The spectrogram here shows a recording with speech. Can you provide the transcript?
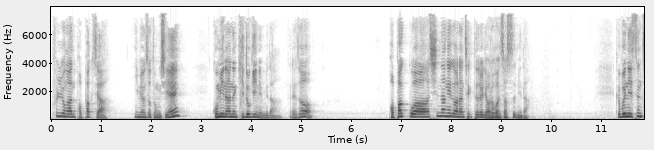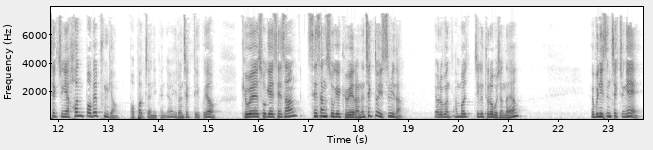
훌륭한 법학자이면서 동시에 고민하는 기독인입니다. 그래서 법학과 신앙에 관한 책들을 여러 권 썼습니다. 그분이 쓴 책 중에 헌법의 풍경, 법학자니까요. 이런 책도 있고요. 교회 속의 세상, 세상 속의 교회라는 책도 있습니다. 여러분 한 번씩은 들어보셨나요? 그분이 쓴 책 중에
